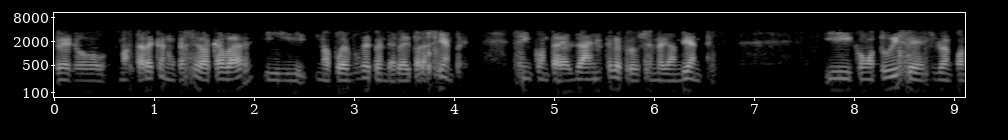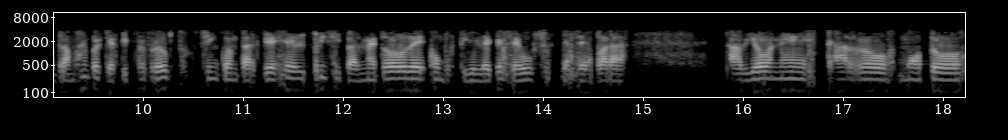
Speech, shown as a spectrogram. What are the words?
pero más tarde que nunca se va a acabar y no podemos depender de él para siempre, sin contar el daño que le produce el medio ambiente. Y como tú dices, lo encontramos en cualquier tipo de producto, sin contar que es el principal método de combustible que se usa, ya sea para aviones, carros, motos,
